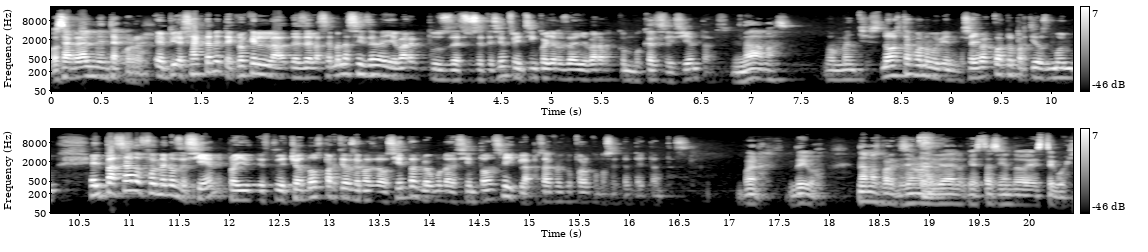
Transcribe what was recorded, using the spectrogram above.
O sea, realmente a correr. Exactamente, creo que la- desde la semana 6 debe llevar, pues de sus 725 yardas debe llevar como casi 600. Nada más. No manches. No, está jugando muy bien. O sea, lleva cuatro partidos muy... El pasado fue menos de 100, pero de hecho dos partidos de más de 200, luego uno de 111 y la pasada creo que fueron como 70 y tantas. Bueno, digo, nada más para que se den una idea de lo que está haciendo este güey.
